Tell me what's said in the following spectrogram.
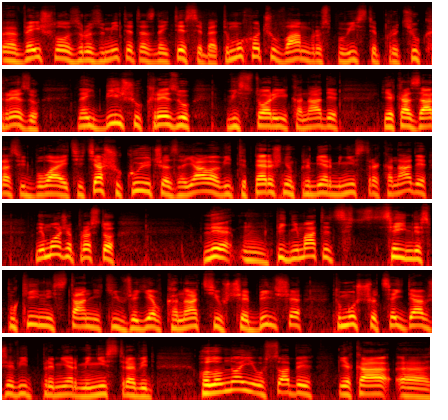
е, вийшло зрозуміти та знайти себе. Тому хочу вам розповісти про цю кризу, найбільшу кризу в історії Канади, яка зараз відбувається. Ця шокуюча заява від теперішнього прем'єр-міністра Канади не може просто не піднімати цей неспокійний стан, який вже є в канадців ще більше, тому що це йде вже від прем'єр-міністра, від головної особи, яка е,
